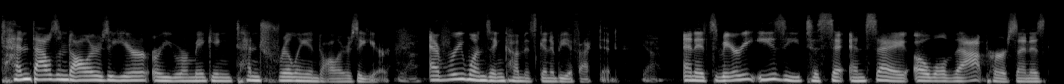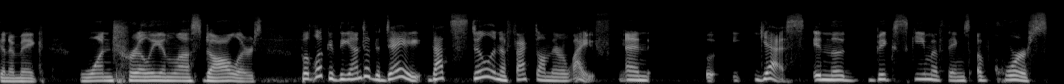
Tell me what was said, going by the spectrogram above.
$10,000 a year or you are making $10 trillion a year. Yeah. Everyone's income is going to be affected. Yeah. And it's very easy to sit and say, oh, well, that person is going to make 1 trillion less dollars. But look, at the end of the day, that's still an effect on their life. Yeah. And uh, yes, in the big scheme of things, of course,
